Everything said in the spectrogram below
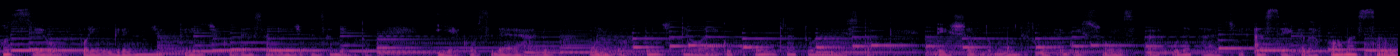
Rousseau foi um grande crítico dessa linha de pensamento e é considerado um importante teórico contratualista, deixando muitas contribuições para o debate acerca da formação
